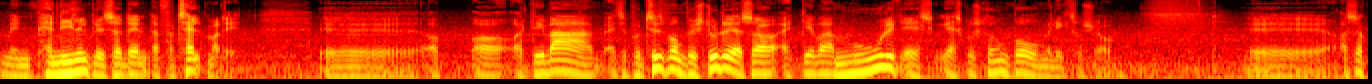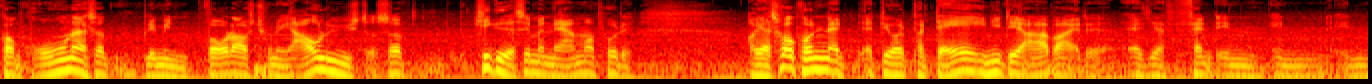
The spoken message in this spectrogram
men Pernille blev så den, der fortalte mig det. Øh, og, og, og det var, altså på et tidspunkt besluttede jeg så, at det var muligt, at jeg skulle skrive en bog om elektroshock. Øh, og så kom corona, og så blev min foredragsturné aflyst, og så kiggede jeg simpelthen nærmere på det. Og jeg tror kun, at, at det var et par dage inde i det arbejde, at jeg fandt en, en, en,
